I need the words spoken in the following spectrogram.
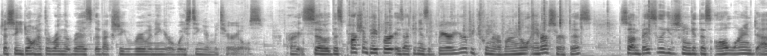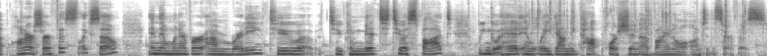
just so you don't have to run the risk of actually ruining or wasting your materials. All right, so this parchment paper is acting as a barrier between our vinyl and our surface. So I'm basically just gonna get this all lined up on our surface like so. And then whenever I'm ready to, uh, to commit to a spot, we can go ahead and lay down the top portion of vinyl onto the surface.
